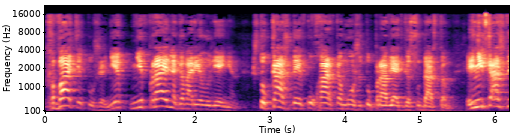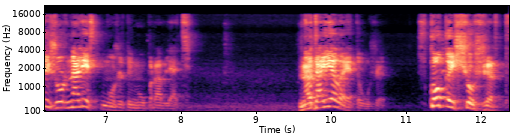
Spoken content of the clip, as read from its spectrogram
хватит уже. Не, неправильно говорил Ленин, что каждая кухарка может управлять государством. И не каждый журналист может им управлять. Надоело это уже. Сколько еще жертв?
